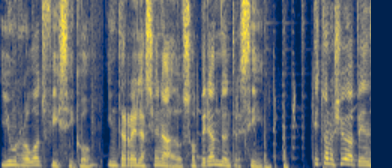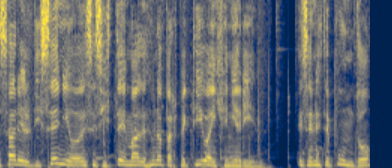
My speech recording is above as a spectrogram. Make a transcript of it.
y un robot físico, interrelacionados, operando entre sí. Esto nos lleva a pensar el diseño de ese sistema desde una perspectiva ingenieril. Es en este punto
